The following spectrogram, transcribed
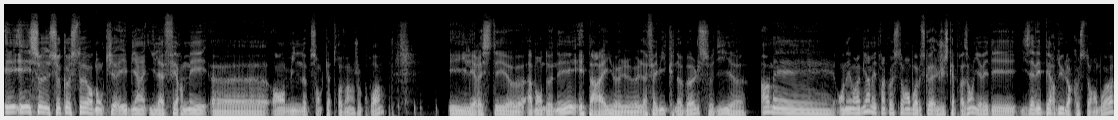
et, et ce, ce coaster donc eh bien il a fermé euh, en 1980 je crois. Et il est resté euh, abandonné. Et pareil euh, le- la famille Knoebel se dit euh, ah mais on aimerait bien mettre un coaster en bois. Parce que jusqu'à présent il y avait des ils avaient perdu leur coaster en bois.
